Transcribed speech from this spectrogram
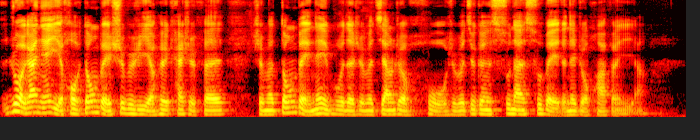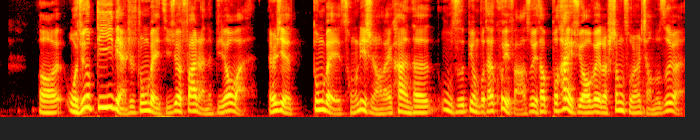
若干年以后，东北是不是也会开始分什么东北内部的什么江浙沪，是不是就跟苏南苏北的那种划分一样？呃，我觉得第一点是中北的确发展的比较晚，而且东北从历史上来看，它物资并不太匮乏，所以它不太需要为了生存而抢夺资源，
